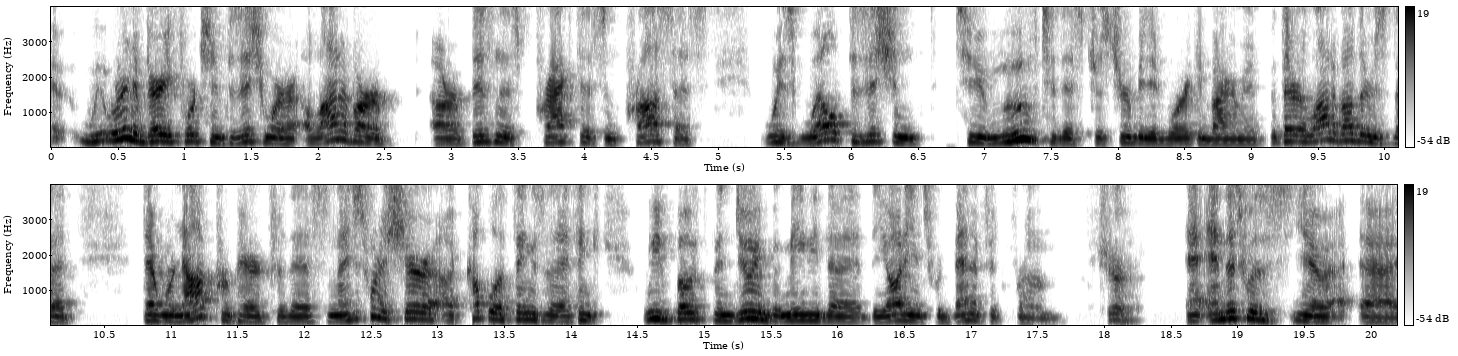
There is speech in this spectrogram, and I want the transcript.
Uh, we, we're in a very fortunate position where a lot of our our business practice and process was well positioned to move to this distributed work environment but there are a lot of others that that were not prepared for this. And i just want to share a couple of things that i think we've both been doing but maybe the the audience would benefit from. Sure. And, and this was you know uh,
